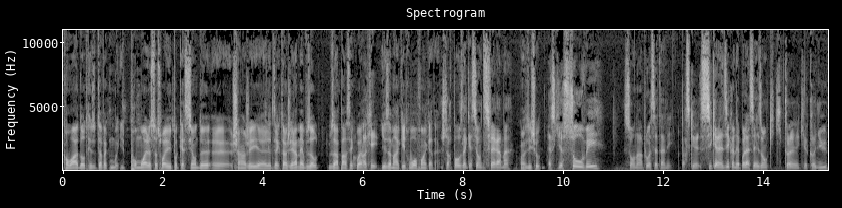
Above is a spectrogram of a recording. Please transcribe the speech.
qu'on va avoir d'autres résultats. Fait que moi, pour moi, là, ce soir, il n'est pas question de euh, changer euh, le directeur gérant. Mais vous autres, vous en pensez quoi? Il les a manqués trois fois en quatre ans. Je te repose la question différemment. Vas-y, chaud. Est-ce qu'il a sauvé son emploi cette année? Parce que si le Canadien ne connaît pas la saison qu'il a connue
